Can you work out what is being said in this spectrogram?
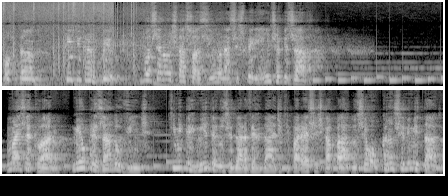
Portanto, fique tranquilo, você não está sozinho nessa experiência bizarra. Mas é claro, meu prezado ouvinte, que me permita elucidar a verdade que parece escapar do seu alcance limitado.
